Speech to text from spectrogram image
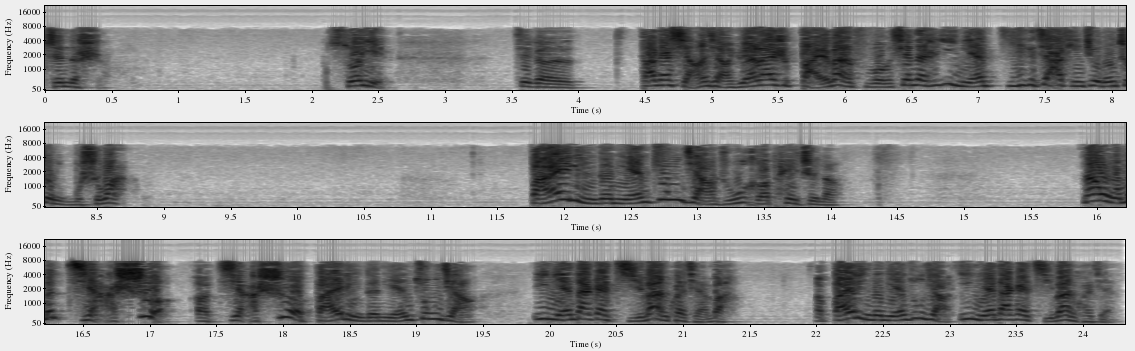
真的是。所以这个大家想一想，原来是百万富翁，现在是一年一个家庭就能挣五十万。白领的年终奖如何配置呢？那我们假设啊，假设白领的年终奖一年大概几万块钱吧，啊，白领的年终奖一年大概几万块钱。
